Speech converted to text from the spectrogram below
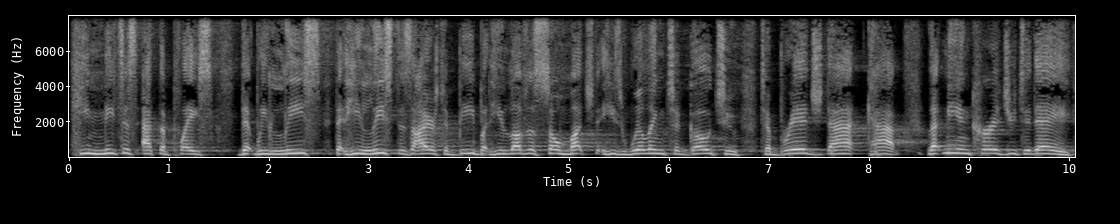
He meets us at the place that we least, that he least desires to be, but he loves us so much that he's willing to go to, to bridge that gap. Let me encourage you today.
